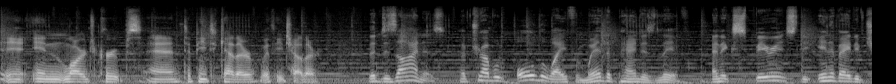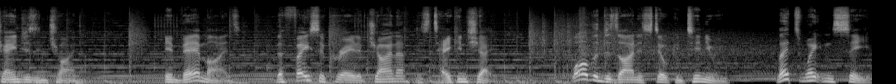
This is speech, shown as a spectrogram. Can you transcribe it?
in large groups and to be together with each other. The designers have travelled all the way from where the pandas live and experienced the innovative changes in China. In their minds, the face of creative China has taken shape. While the design is still continuing, let's wait and see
